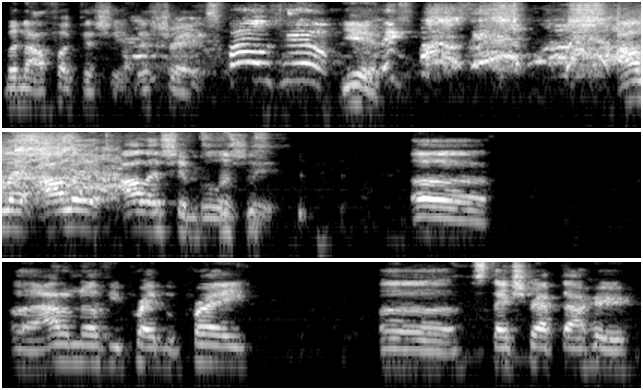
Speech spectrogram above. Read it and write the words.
but nah, fuck that shit. That's trash. Expose him. Yeah, Expose him. all that, all that, all that shit bullshit. uh, uh, I don't know if you pray, but pray. Uh, stay strapped out here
